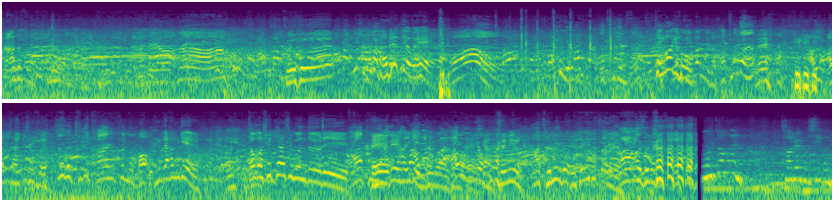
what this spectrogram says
안녕하세요. 하나 둘. 너무 뛰어 왜? 와우 어떻게? 된 거지 뭐. 통과입니다 아, 통과요? 네 아주 아주 잘 뛰셨어요 저거 두개 다 했으면. 어 근데 한 개예요 저거 실패하신 분들이 아, 그래요? 대회에서 이게 있는 거라서 아무 네, 의미 그냥? 재미로 아 재미로 재미있었잖아요 아, 아, 재밌어. 몸통은 저를 보시고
